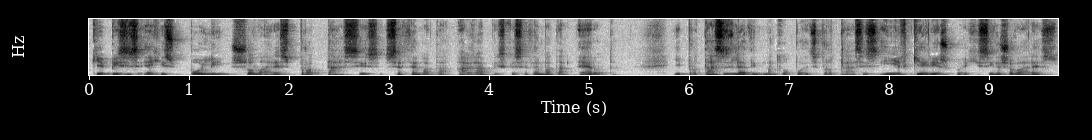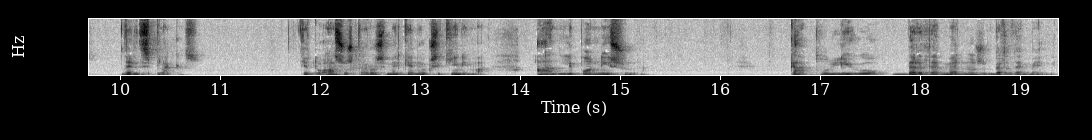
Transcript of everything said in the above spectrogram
και επίσης έχεις πολύ σοβαρές προτάσεις σε θέματα αγάπης και σε θέματα έρωτα. Οι προτάσεις, δηλαδή, να το πω έτσι, προτάσεις ή οι ευκαιρίες που έχεις είναι σοβαρές. Δεν είναι της πλάκας. Και το άσος καρό σημαίνει και νέο ξεκίνημα. Αν λοιπόν ήσουν κάπου λίγο μπερδεμένος, μπερδεμένη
